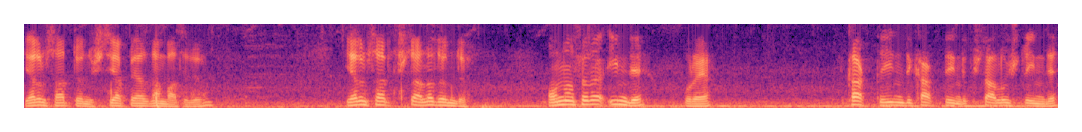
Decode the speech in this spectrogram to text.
Yarım saat döndü. Siyah beyazdan bahsediyorum. Yarım saat kuşlarla döndü. Ondan sonra indi buraya. Kalktı indi kalktı indi. Kuşlarla uçtu indi.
